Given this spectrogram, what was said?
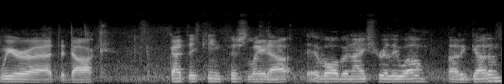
We are uh, at the dock. Got the kingfish laid out. They've all been iced really well. About to gut them,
